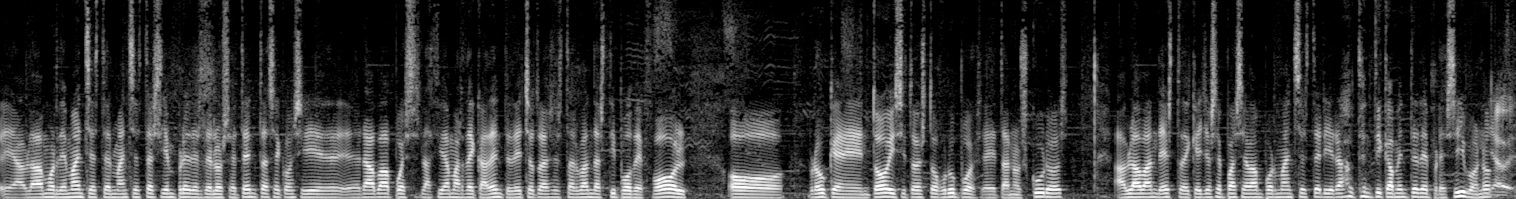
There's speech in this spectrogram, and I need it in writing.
eh, hablábamos de Manchester. Manchester siempre desde los 70 se consideraba pues la ciudad más decadente. De hecho, todas estas bandas tipo The Fall o Broken Toys y todos estos grupos eh, tan oscuros hablaban de esto, de que ellos se paseaban por Manchester y era auténticamente depresivo, ¿no? Ves,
